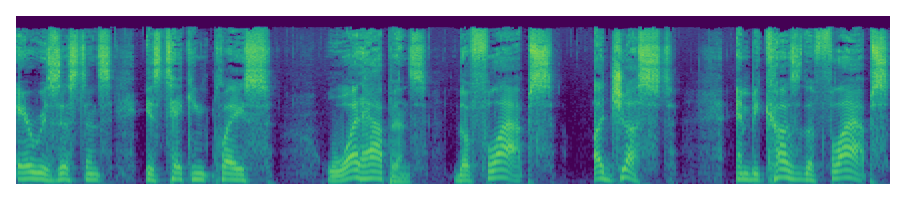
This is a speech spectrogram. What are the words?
air resistance is taking place. What happens? The flaps adjust. And because the flaps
